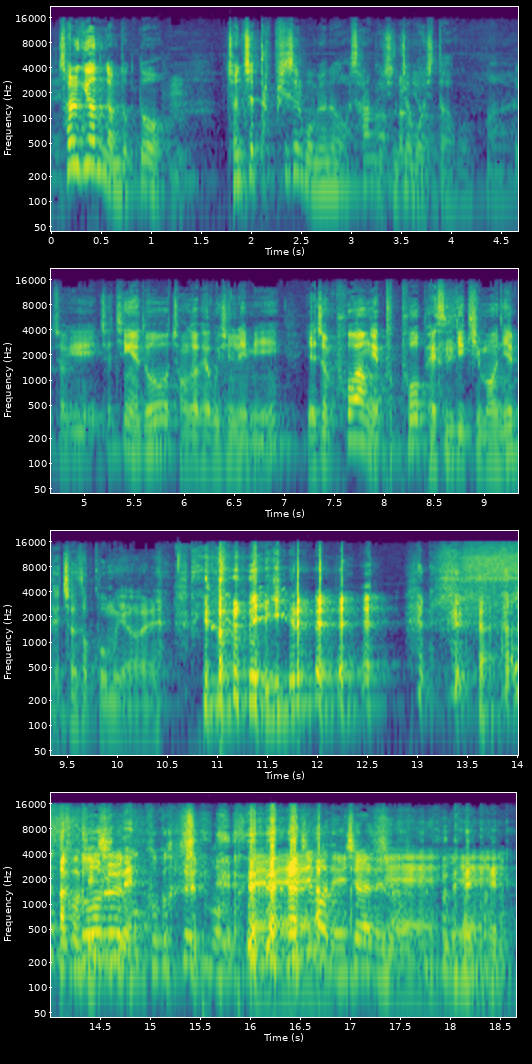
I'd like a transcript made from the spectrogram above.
네. 설기현 감독도 음. 전체 딱 핏을 보면은 어, 사람들이 아, 진짜 그럼요. 멋있다고. 아. 저기 채팅에도 정서 배구실님이 예전 포항 F4 배슬기 김원일 배천석 고무열 이런 얘기를 꼭 하고 그거를 계시네. 꼭 그거를 뭐 네. 찝어내셔야 되나? 예, 예.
